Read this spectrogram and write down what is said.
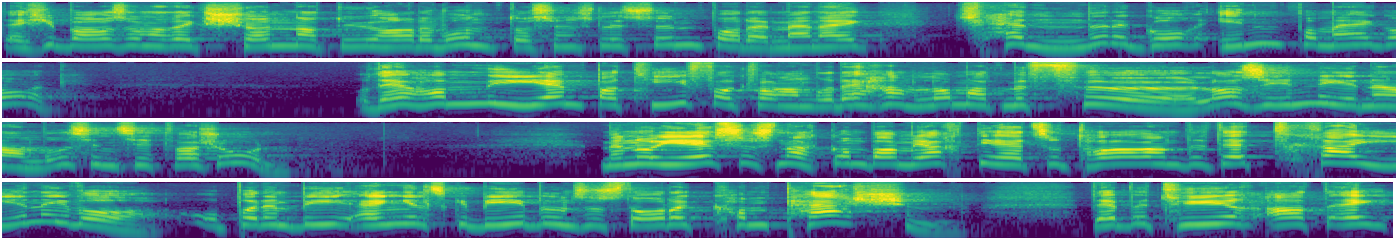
Det er ikke bare sånn at jeg skjønner at du har det vondt og syns litt synd på det, men jeg kjenner det går inn på meg òg. Og Det å ha mye empati for hverandre det handler om at vi føler oss inn i den andre sin situasjon. Men når Jesus snakker om barmhjertighet, så tar han det til et tredje nivå. Og På den engelske bibelen så står det 'compassion'. Det betyr at jeg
